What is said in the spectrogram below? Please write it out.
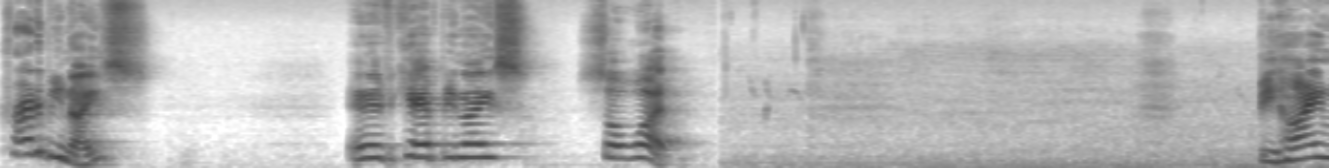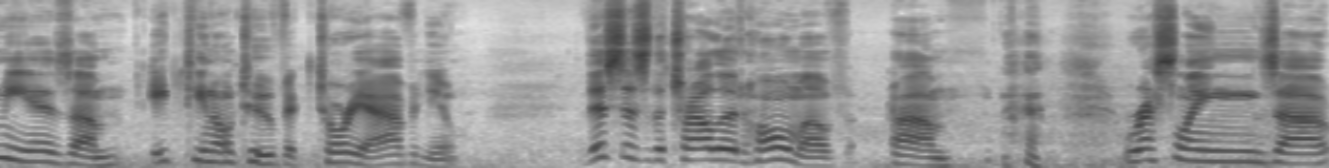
try to be nice. And if you can't be nice, so what? Behind me is um, 1802 Victoria Avenue. This is the childhood home of um, wrestling's uh,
